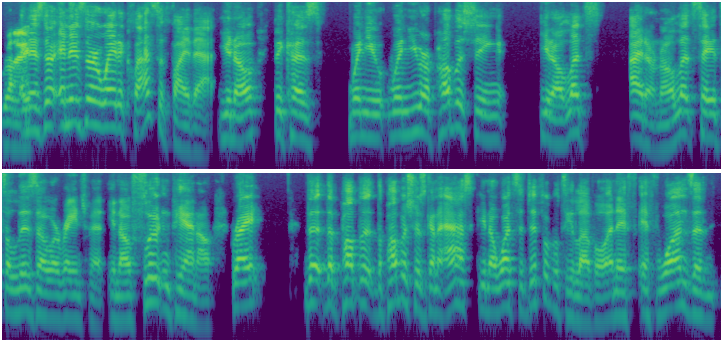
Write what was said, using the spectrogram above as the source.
right. and is there and is there a way to classify that? You know, because when you when you are publishing, you know, let's I don't know, let's say it's a Lizzo arrangement, you know, flute and piano, right? The the public the publisher is going to ask, you know, what's the difficulty level, and if if one's an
